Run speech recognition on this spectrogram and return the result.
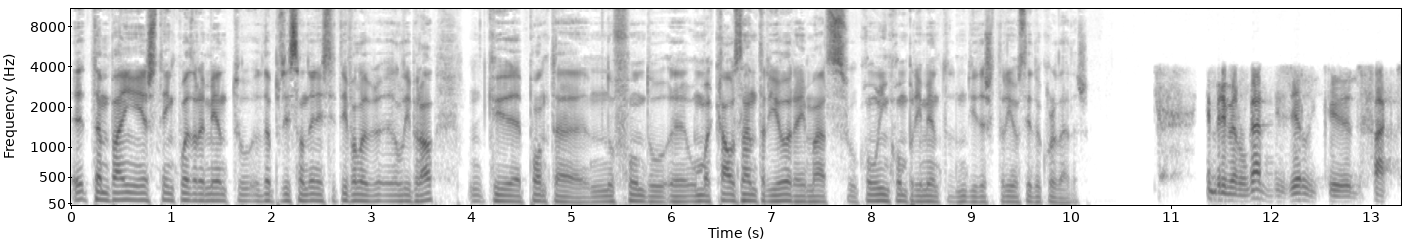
eh, também a este enquadramento da posição da Iniciativa Liberal, que aponta, no fundo, eh, uma causa anterior em março com o incumprimento de medidas que teriam sido acordadas? Em primeiro lugar, dizer-lhe que, de facto,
